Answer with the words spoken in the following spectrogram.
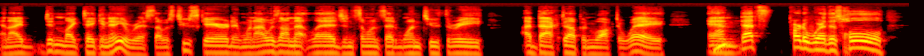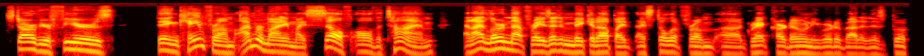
and i didn't like taking any risks. I was too scared and when i was on that ledge and someone said one two three i backed up and walked away. And mm-hmm. that's part of where this whole starve your fears thing came from. I'm reminding myself all the time and i learned that phrase. I didn't make it up. I, I stole it from uh, grant cardone. He wrote about it in his book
